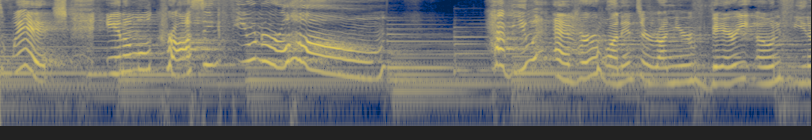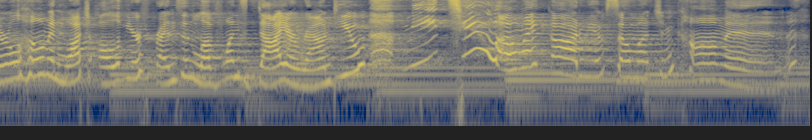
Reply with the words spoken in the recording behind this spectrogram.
Switch Animal Crossing Funeral Home. Have you ever wanted to run your very own funeral home and watch all of your friends and loved ones die around you? Me too! Oh my god, we have so much in common.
